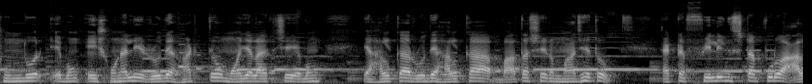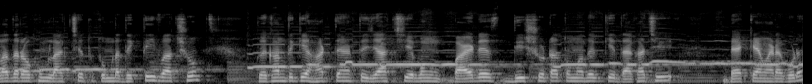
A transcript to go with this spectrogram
সুন্দর এবং এই সোনালি রোদে হাঁটতেও মজা লাগছে এবং এই হালকা রোদে হালকা বাতাসের মাঝে তো একটা ফিলিংসটা পুরো আলাদা রকম লাগছে, তো তোমরা দেখতেই পাচ্ছ। তো এখান থেকে হাঁটতে হাঁটতে যাচ্ছি এবং বাইরের দৃশ্যটা তোমাদেরকে দেখাচ্ছি ব্যাক ক্যামেরা করে।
